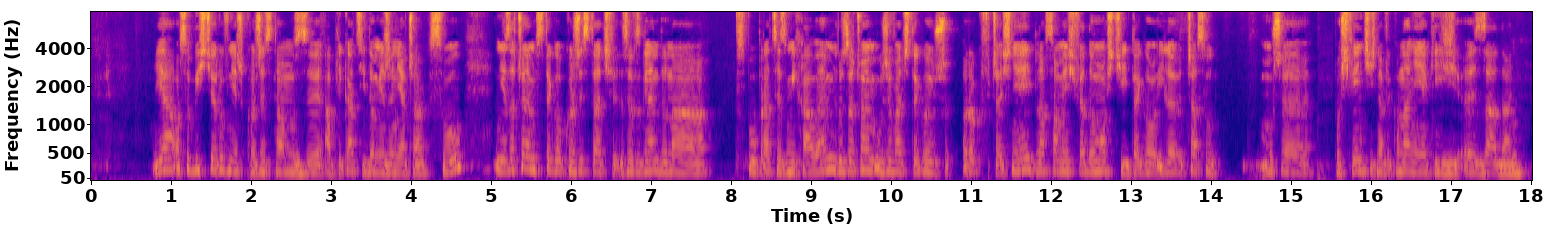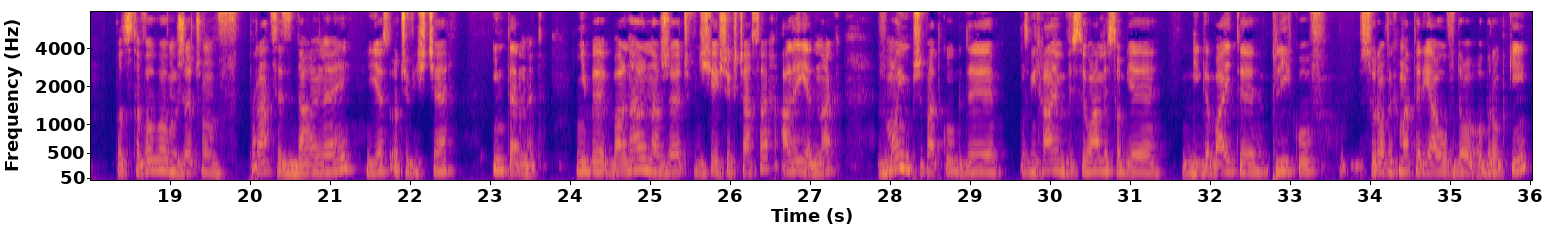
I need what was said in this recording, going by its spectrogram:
Ja osobiście również korzystam z aplikacji do mierzenia czasu. Nie zacząłem z tego korzystać ze względu na współpracę z Michałem. Zacząłem używać tego już rok wcześniej dla samej świadomości tego, ile czasu muszę poświęcić na wykonanie jakichś e, zadań. Podstawową rzeczą w pracy zdalnej jest oczywiście internet. Niby banalna rzecz w dzisiejszych czasach, ale jednak w moim przypadku, gdy z Michałem wysyłamy sobie gigabajty plików, surowych materiałów do obróbki,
